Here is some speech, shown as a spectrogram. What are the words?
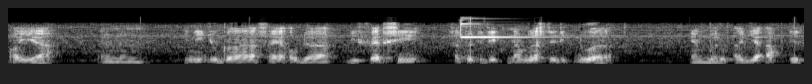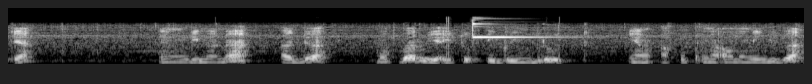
Oh iya ini juga saya udah di versi 1.16.2 yang baru aja update ya. Yang di mana ada mob baru yaitu piglin brood yang aku pernah omongin juga.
